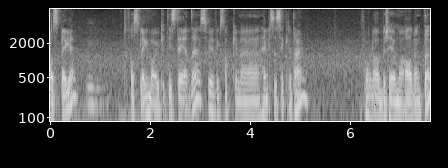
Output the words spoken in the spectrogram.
fastlege. Fastlegen var jo ikke til stede, så vi fikk snakke med helsesekretæren. Får da beskjed om å avvente.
